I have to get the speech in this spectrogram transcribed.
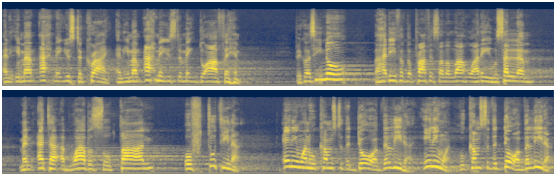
And Imam Ahmed used to cry. And Imam Ahmed used to make dua for him. Because he knew the hadith of the Prophet sallallahu alaihi wasallam, "Man ata abwab sultan uftutina." Anyone who comes to the door of the leader, anyone who comes to the door of the leader,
